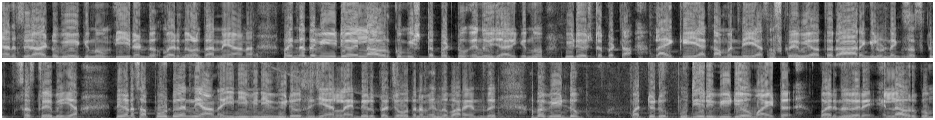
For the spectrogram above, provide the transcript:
ഞാൻ സ്ഥിരമായിട്ട് ഉപയോഗിക്കുന്നു ഈ രണ്ട് മരുന്നുകൾ തന്നെയാണ്. അപ്പോൾ ഇന്നത്തെ വീഡിയോ എല്ലാവർക്കും ഇഷ്ടപ്പെട്ടു എന്ന് വിചാരിക്കുന്നു. വീഡിയോ ഇഷ്ടപ്പെട്ട ലൈക്ക് ചെയ്യുക കമന്റ് ചെയ്യുക സബ്സ്ക്രൈബ് ചെയ്യാത്തവർ ആരെങ്കിലും ഉണ്ടെങ്കിൽ സബ്സ്ക്രൈബ് സബ്സ്ക്രൈബ് ചെയ്യുക. നിങ്ങളുടെ സപ്പോർട്ട് തന്നെയാണ് ഇനിയും ഇനിയും വീഡിയോസ് ചെയ്യാനുള്ള എന്റെ ഒരു പ്രചോദനം എന്ന് പറയുന്നത്. അപ്പോൾ വീണ്ടും മറ്റൊരു പുതിയൊരു വീഡിയോവുമായിട്ട് വരുന്നതുവരെ എല്ലാവർക്കും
